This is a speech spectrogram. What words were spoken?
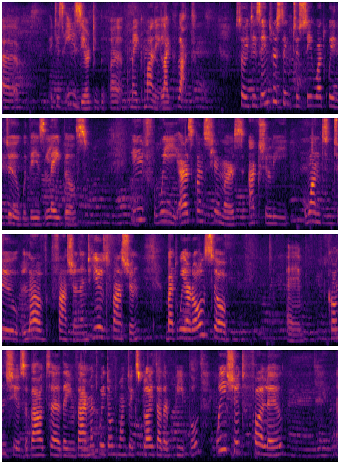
Uh, it is easier to uh, make money like that. So it is interesting to see what we do with these labels. If we as consumers actually want to love fashion and use fashion, but we are also uh, conscious about uh, the environment, we don't want to exploit other people, we should follow uh,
